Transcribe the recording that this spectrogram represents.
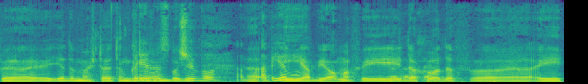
Э, я думаю, что в этом году прирост он будет... чего? Э, объемов? И объемов, и да, доходов. И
